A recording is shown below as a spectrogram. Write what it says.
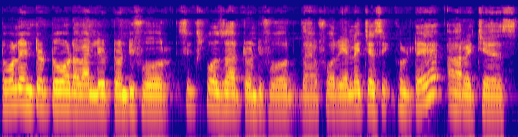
12 into 2 odd value 24, 6 4s are 24. Therefore, LHS equal to RHS.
